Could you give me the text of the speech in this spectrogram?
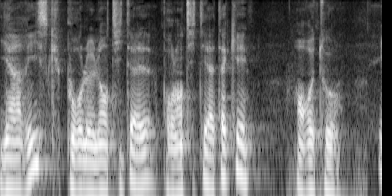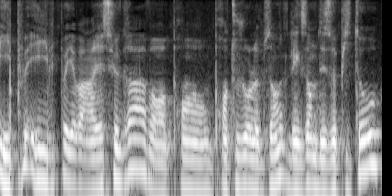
il y a un risque pour l'entité attaquée en retour. Et il, peut, y avoir un risque grave. On prend, toujours l'exemple des hôpitaux.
